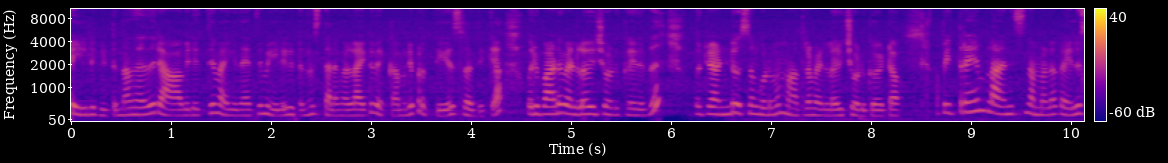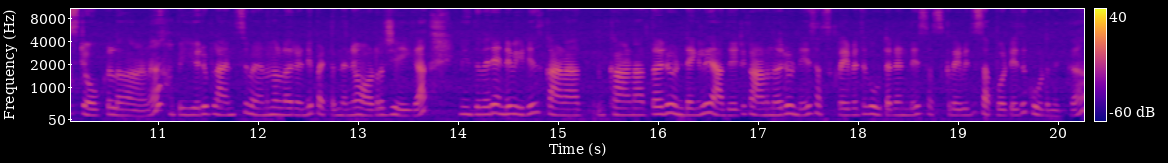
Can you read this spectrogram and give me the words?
വെയിൽ കിട്ടുന്ന അതായത് രാവിലത്തെയും വൈകുന്നേരത്തെയും വെയിൽ കിട്ടുന്ന സ്ഥലങ്ങളിലായിട്ട് വെക്കാൻ വേണ്ടി പ്രത്യേകം ശ്രദ്ധിക്കുക. ഒരുപാട് വെള്ളം ഒഴിച്ചു കൊടുക്കരുത്. ഒരു രണ്ട് ദിവസം കൂടുമ്പോൾ മാത്രം വെള്ളം ഒഴിച്ചു കൊടുക്കുക കേട്ടോ. അപ്പോൾ ഇത്രയും പ്ലാന്റ്സ് നമ്മുടെ കയ്യിൽ സ്റ്റോക്ക് ഉള്ളതാണ്. അപ്പോൾ ഈ ഒരു പ്ലാന്റ്സ് വേണമെന്നുള്ളവരുണ്ടെങ്കിൽ പെട്ടെന്ന് തന്നെ ഓർഡർ ചെയ്യുക. ഇനി ഇതുവരെ എന്റെ വീഡിയോ കാണാ കാണാത്തവരുണ്ടെങ്കിൽ ആദ്യമായിട്ട് കാണുന്നവരുണ്ടെങ്കിൽ സബ്സ്ക്രൈബ് ചെയ്ത് കൂട്ടരുണ്ടെങ്കിൽ സബ്സ്ക്രൈബ് ചെയ്ത് സപ്പോർട്ട് ചെയ്ത് കൂടെ നിൽക്കുക.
